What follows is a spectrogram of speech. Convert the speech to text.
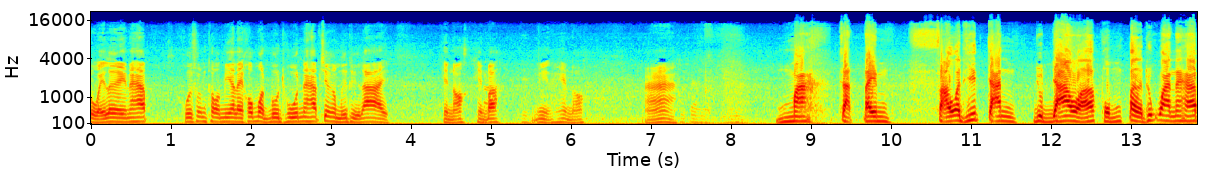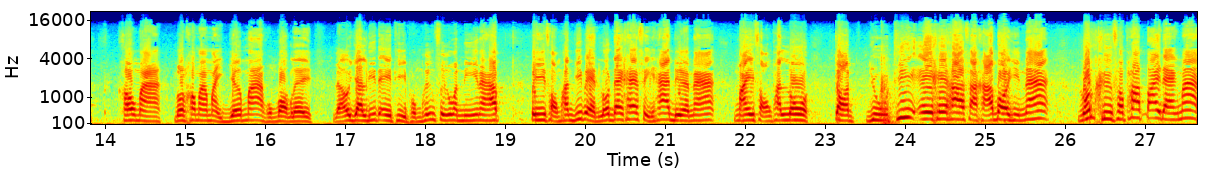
สวยๆเลยนะครับคุณคอนโทรลมีอะไรครบหมดบลูทูธนะครับ เชื่อมกับมือถือได้ เห็นเนาะเห็นปะนี่เห็นเนาะอ่าแปดหมื่นมาจัดเต็มเสาร์อาทิตย์จันทร์หยุดยาวเหรอผมเปิดทุกวันนะครับ เข้ามารถเข้ามาใหม่เยอะมากผมบอกเลย แล้วยาริสเอทีผมเพิ่งซื้อวันนี้นะครับ ปี 2021รถได้แค่ 4-5 เดือนนะฮะ ไม่2,000 โล จอดอยู่ที่ AKK สาขาบ่อหินนะฮะ รถคือสภาพป้ายแดงมาก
